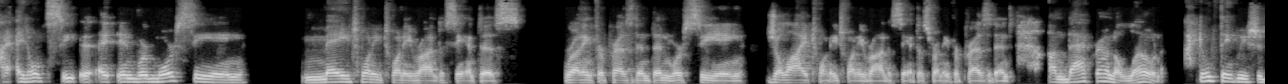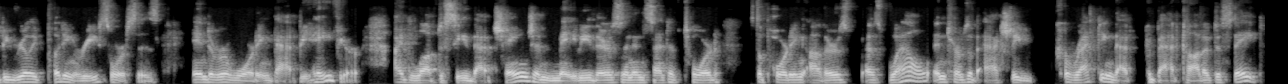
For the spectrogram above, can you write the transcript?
I, I don't see, eh, eh, and we're more seeing May 2020 Ron DeSantis running for president than we're seeing July 2020 Ron DeSantis running for president. On that ground alone, I don't think we should be really putting resources into rewarding bad behavior. I'd love to see that change. And maybe there's an incentive toward supporting others as well in terms of actually correcting that bad conduct of state.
